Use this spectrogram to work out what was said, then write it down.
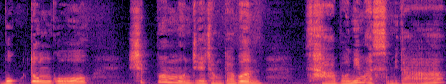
목동고 10번 문제의 정답은 4번이 맞습니다.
